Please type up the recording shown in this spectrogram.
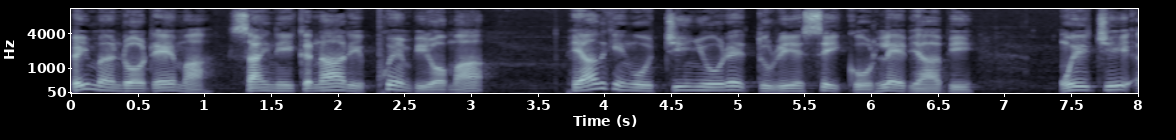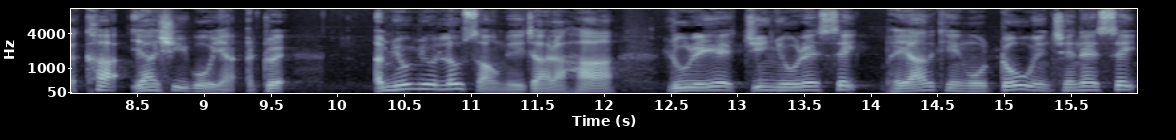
ဗိမာန်တော်ထဲမှာစိုင်းနေကနားတွေဖွင့်ပြီးတော့မှဘုရားသခင်ကိုကြည်ညိုတဲ့သူတွေရဲ့စိတ်ကိုလှည့်ပြားပြီးငွေကြေးအခရရှိဖို့ရန်အတွက်အမျိုးမျိုးလှုပ်ဆောင်နေကြတာဟာလူတွေရဲ့ကြည်ညိုတဲ့စိတ်ဘုရားသခင်ကိုတိုးဝင်ခြင်းတဲ့စိတ်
